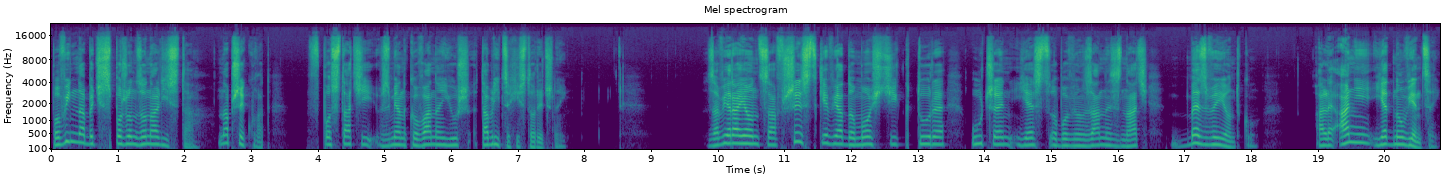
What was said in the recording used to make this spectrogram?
Powinna być sporządzona lista, na przykład w postaci wzmiankowanej już tablicy historycznej, zawierająca wszystkie wiadomości, które uczeń jest zobowiązany znać bez wyjątku, ale ani jedną więcej.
